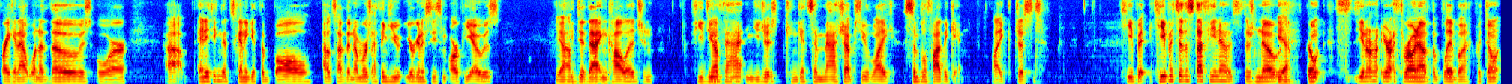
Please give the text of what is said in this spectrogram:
breaking out one of those or uh, anything that's going to get the ball outside the numbers. I think you, you're going to see some RPOs. Yeah. You did that in college. And if you do Yep. that and you just can get some matchups you like, simplify the game. Like just keep it keep it to the stuff he knows. There's no Yeah. don't you know you're not throwing out the playbook, but don't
